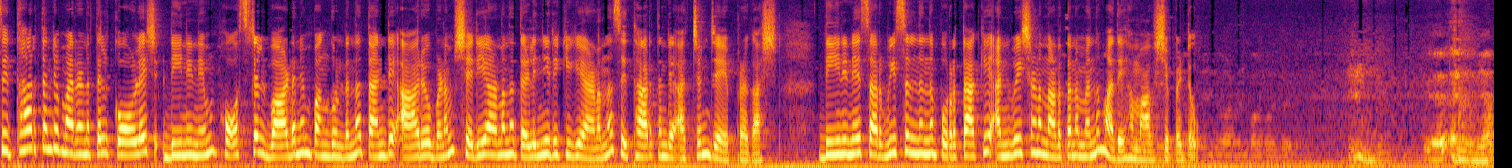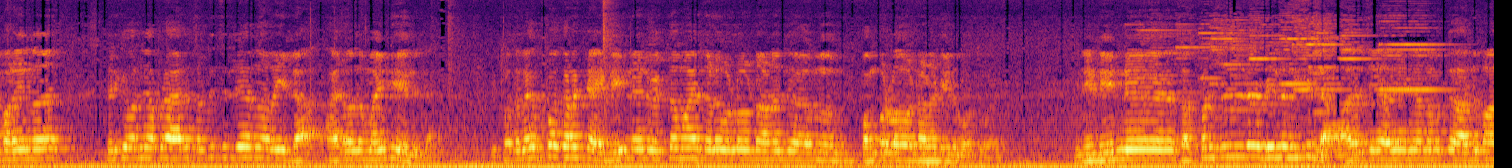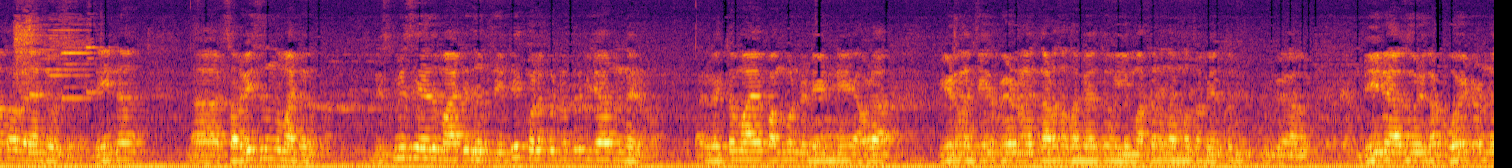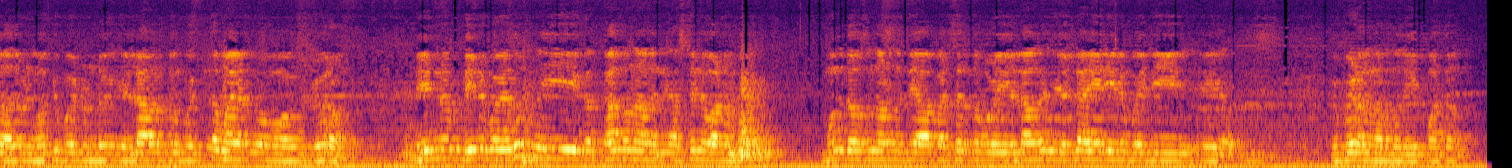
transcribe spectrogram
സിദ്ധാർത്ഥന്റെ മരണത്തിൽ college ഡീനിനും hostel വാർഡനും പങ്കുണ്ടെന്ന തന്റെ ആരോപണം ശരിയാണെന്ന് തെളിഞ്ഞിരിക്കുകയാണെന്ന് സിദ്ധാർത്ഥന്റെ അച്ഛൻ ജയപ്രകാശ്. ഡീനിനെ സർവീസിൽ നിന്ന് പുറത്താക്കി അന്വേഷണം നടത്തണമെന്നും അദ്ദേഹം ആവശ്യപ്പെട്ടു. ഞാൻ പറയുന്നത് ശരിക്കും പറഞ്ഞാൽ ശ്രദ്ധിച്ചില്ല എന്ന് അറിയില്ല. ആരും അത് മൈൻഡ് ചെയ്യുന്നില്ല. ഇപ്പൊ തന്നെ ഇപ്പൊ കറക്റ്റായി ഡീൻ അതിന് വ്യക്തമായ തെളിവുള്ളതുകൊണ്ടാണ് പങ്കുള്ളതുകൊണ്ടാണ് ഡീന് പുറത്തു പോയത്. ഇനി ഡീന് സസ്പെൻഷനിൽ ഡീന് നിൽക്കില്ല അത് കഴിഞ്ഞാൽ നമുക്ക് അത് മാത്രമല്ല ഞാൻ ചോദിച്ചത്. ഡീന് സർവീസിൽ നിന്ന് മാറ്റി നിർത്തണം. ഡിസ്മിസ് ചെയ്ത് മാറ്റി നിർത്തിയിട്ട് കൊലക്കുറ്റത്തിൽ വിചാരണ നേരിടണം. അതിന് വ്യക്തമായ പങ്കുണ്ട് ഡീനിന് അവിടെ പീഡനം ചെയ്ത് പീഡനം നടന്ന സമയത്തും ഈ മർദ്ദനം നടന്ന സമയത്തും ഡീന് അത് പോയിട്ടുണ്ട് അത് നോക്കി പോയിട്ടുണ്ട്. എല്ലാവർക്കും വ്യക്തമായ വിവരമുണ്ട്. ഡീന് ഡീന് പോയതും ഈ കാന്തനാഥൻ അസിസ്റ്റന്റ് വാർഡും പോയി. മൂന്ന് ദിവസം നടന്നിട്ട് ആ പരിസരത്ത് പോയി എല്ലാ എല്ലാ ഏരിയയിലും പോയിട്ട് ഈ വിപീഡനം പീഡനം നടന്നത് ഈ മർദ്ദനം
